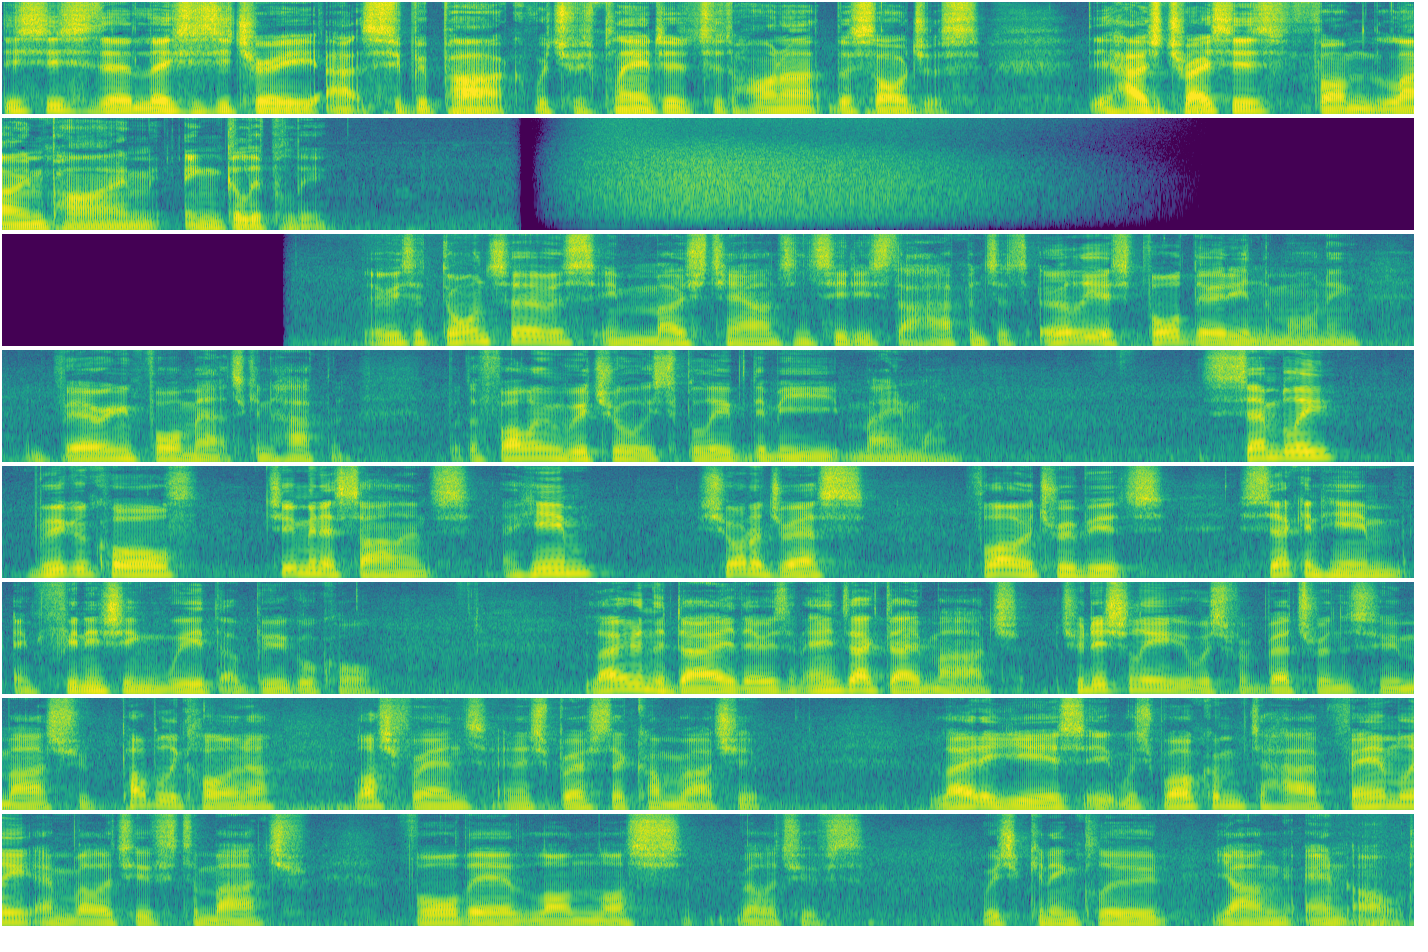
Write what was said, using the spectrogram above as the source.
This is the legacy tree at Sibley Park, which was planted to honour the soldiers. It has traces from Lone Pine in Gallipoli. There is a dawn service in most towns and cities that happens as early as 4.30 in the morning and varying formats can happen, but the following ritual is believed to be the main one. Assembly, bugle calls, two minute silence, a hymn, short address, flow of tributes, second hymn, and finishing with a bugle call. Later in the day, there is an Anzac Day march. Traditionally, it was for veterans who marched through public colonna, lost friends, and expressed their comradeship. Later years, it was welcome to have family and relatives to march for their long lost relatives, which can include young and old.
